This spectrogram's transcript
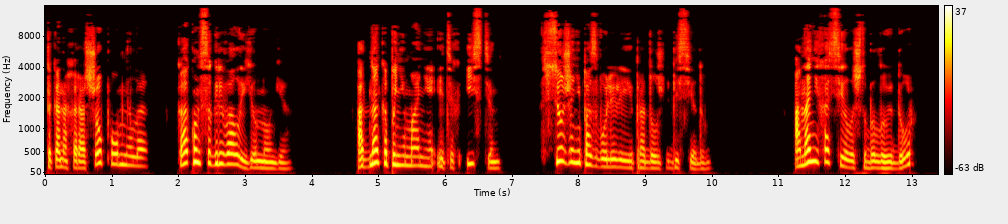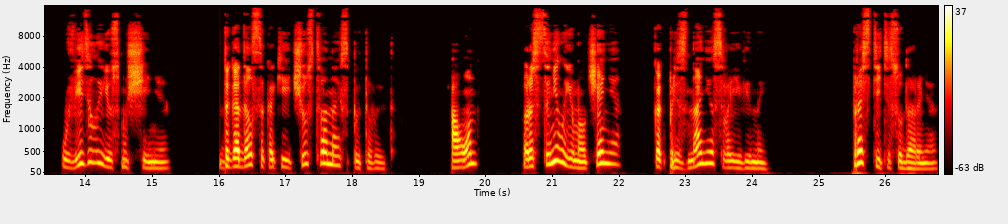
так она хорошо помнила, как он согревал ее ноги. Однако понимание этих истин все же не позволили ей продолжить беседу. Она не хотела, чтобы Луидор увидел ее смущение, догадался, какие чувства она испытывает. А он расценил ее молчание как признание своей вины. «Простите, сударыня,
